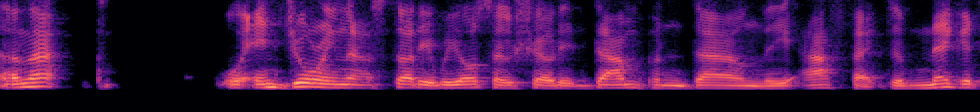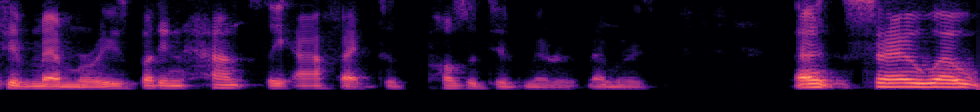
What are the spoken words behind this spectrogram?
And that and during that study, we also showed it dampened down the affect of negative memories, but enhanced the affect of positive memories. And so uh,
